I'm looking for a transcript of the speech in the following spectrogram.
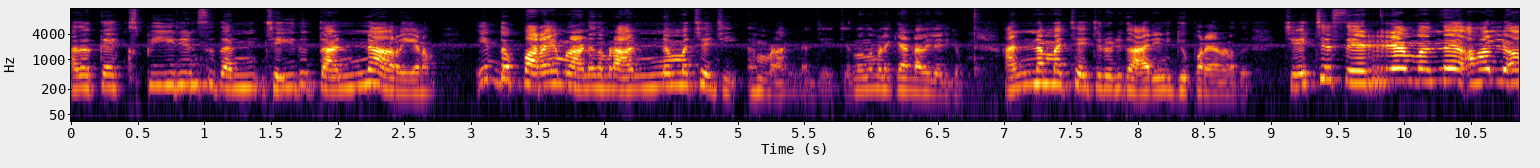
അതൊക്കെ എക്സ്പീരിയൻസ് തൻ ചെയ്ത് തന്നെ അറിയണം. ഇത് പറയുമ്പോഴാണ് നമ്മുടെ അന്നമ്മ ചേച്ചി നമ്മുടെ അന്ന ചേച്ചി എന്നൊന്നും വിളിക്കാണ്ടാവില്ലായിരിക്കും. അന്നമ്മ ചേച്ചിയുടെ ഒരു കാര്യം എനിക്ക് പറയാനുള്ളത്. ചേച്ചി സ്ഥിരം വന്ന് ആ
